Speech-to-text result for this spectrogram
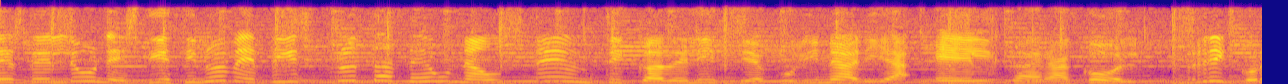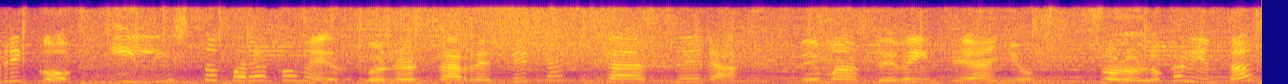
Desde el lunes 19 disfruta de una auténtica delicia culinaria, el caracol. Rico, rico y listo para comer. Con nuestra receta casera de más de 20 años. Solo lo calientas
